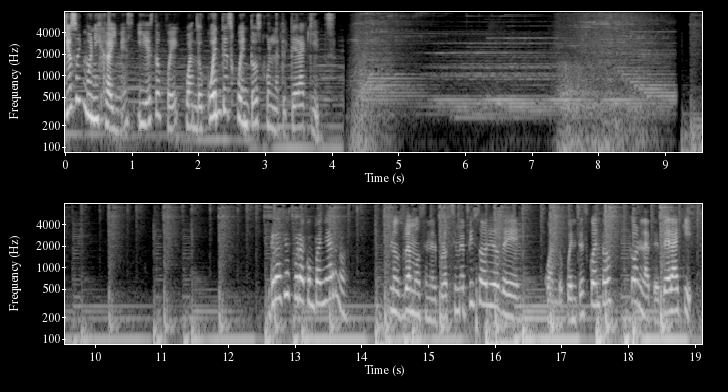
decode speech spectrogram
Yo soy Moni Jaimes y esto fue Cuando cuentes cuentos con la Tetera Kids. Gracias por acompañarnos. Nos vemos en el próximo episodio de Cuando cuentes cuentos con la Tetera Kids.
